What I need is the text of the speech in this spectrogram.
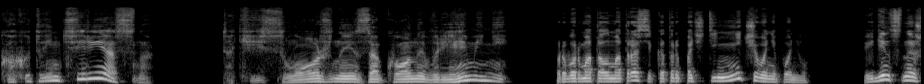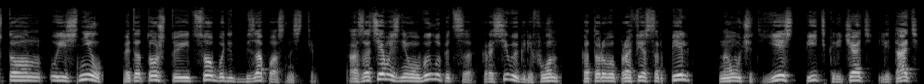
Как это интересно! Такие сложные законы времени. Пробормотал матрасик, который почти ничего не понял. Единственное, что он уяснил, это то, что яйцо будет в безопасности. А затем из него вылупится красивый грифон, которого профессор Пель научит есть, пить, кричать, летать.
